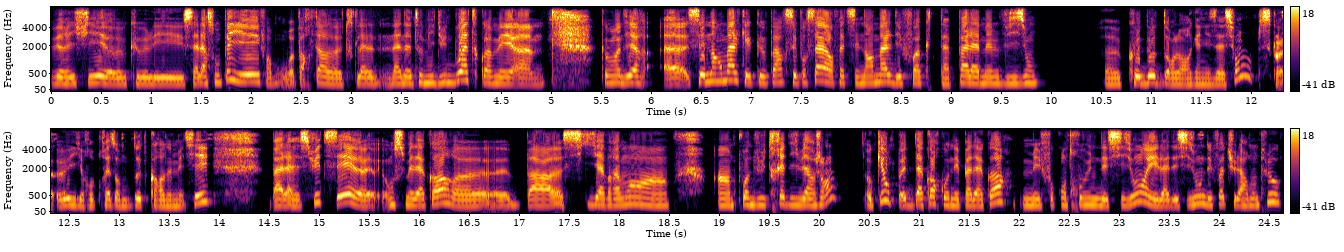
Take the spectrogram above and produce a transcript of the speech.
vérifier euh, que les salaires sont payés. Enfin bon, on va pas refaire toute l'anatomie la, d'une boîte, quoi, mais comment dire, c'est normal quelque part. C'est pour ça, en fait, c'est normal des fois que t'as pas la même vision que d'autres dans l'organisation, puisque ouais. eux ils représentent d'autres corps de métier. Bah la suite c'est, on se met d'accord. bah s'il y a vraiment un, un point de vue très divergent, ok, on peut être d'accord qu'on n'est pas d'accord, mais il faut qu'on trouve une décision et la décision des fois tu la remontes plus haut.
